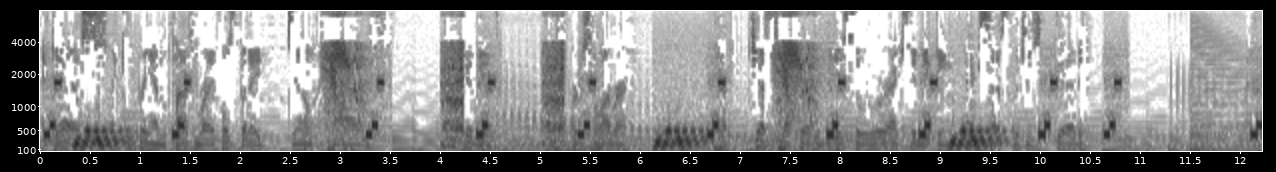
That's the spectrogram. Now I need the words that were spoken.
I guess I could bring on the plasma rifles, but I don't have. Oh, good, personal armor. Just enough for everybody, so we're actually making excess, which is good. Uh,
